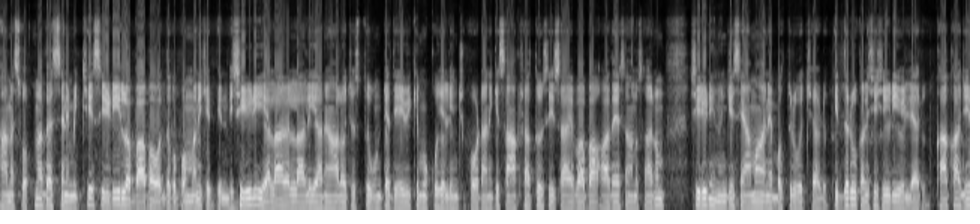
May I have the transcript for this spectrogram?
ఆమె స్వప్న దర్శనమిచ్చి షిరిడీలో బాబా వద్దకు పొమ్మని చెప్పింది. షిరిడీ ఎలా వెళ్ళాలి అని ఆలోచిస్తూ ఉంటే దేవికి మొక్కు చెల్లించుకోవడానికి సాక్షాత్తు శ్రీ సాయిబాబా ఆదేశానుసారం షిరిడి నుంచి శ్యామ అనే భక్తుడు వచ్చాడు. ఇద్దరూ కలిసి షిరిడి వెళ్ళారు కాకాజీ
